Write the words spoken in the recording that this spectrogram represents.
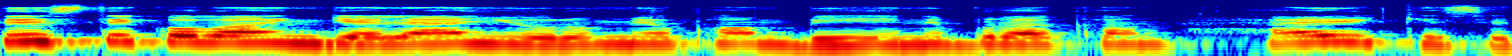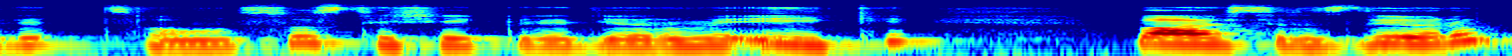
Destek olan, gelen, yorum yapan, beğeni bırakan herkese de sonsuz teşekkür ediyorum ve iyi ki varsınız diyorum.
